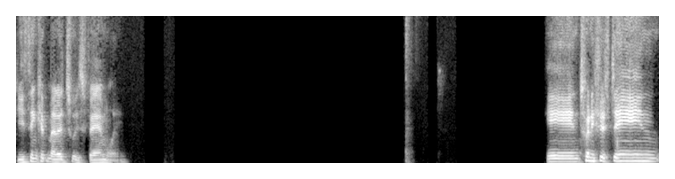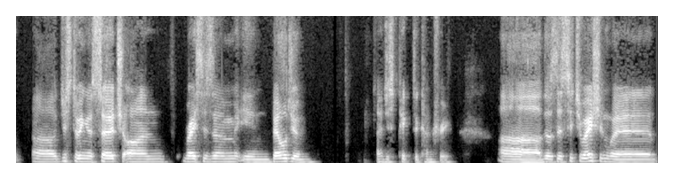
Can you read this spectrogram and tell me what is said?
Do you think it mattered to his family? in 2015, uh, just doing a search on racism in Belgium, I just picked a country. Uh, there was a situation where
